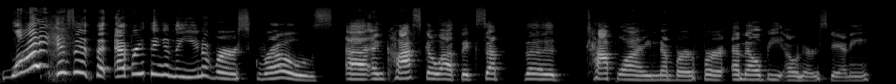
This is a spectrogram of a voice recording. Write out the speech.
Why is it that everything in the universe grows uh, and costs go up except the top line number for MLB owners, Danny?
